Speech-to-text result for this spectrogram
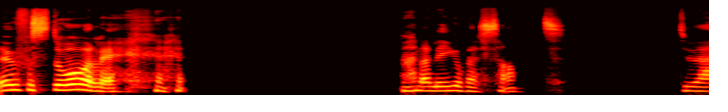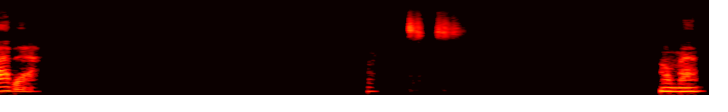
Det er uforståelig. Men allikevel sant. Du er der. Amen.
